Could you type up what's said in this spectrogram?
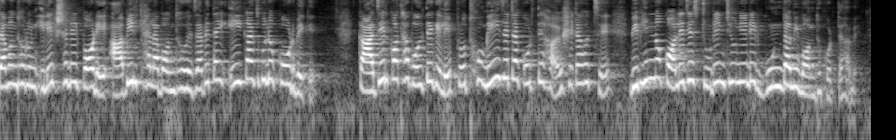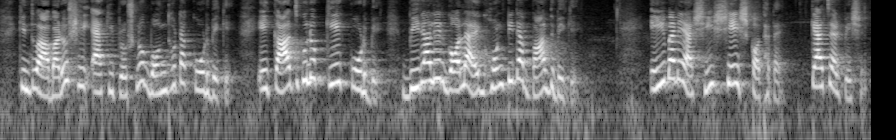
যেমন ধরুন ইলেকশনের পরে আবির খেলা বন্ধ হয়ে যাবে, তাই এই কাজগুলো করবে কে? কাজের কথা বলতে গেলে প্রথমেই যেটা করতে হয় সেটা হচ্ছে বিভিন্ন কলেজে স্টুডেন্ট ইউনিয়নের গুন্ডামি বন্ধ করতে হবে। কিন্তু আবারও সেই একই প্রশ্ন, বন্ধটা করবে কে? এই কাজগুলো কে করবে? বিড়ালের গলায় ঘন্টিটা বাঁধবে কে? এইবারে আসি শেষ কথাটায়, ক্যাচার পেশেন্ট।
